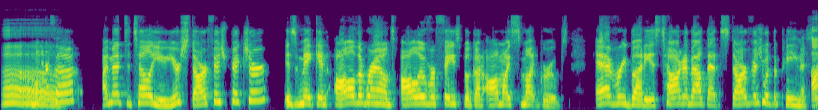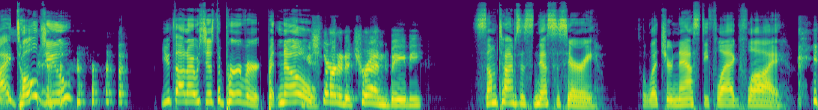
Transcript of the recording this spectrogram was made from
Martha, I meant to tell you, your starfish picture is making all the rounds all over Facebook on all my smut groups. Everybody is talking about that starfish with the penis. I told you. you thought I was just a pervert, but no. You started a trend, baby. Sometimes it's necessary to let your nasty flag fly.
